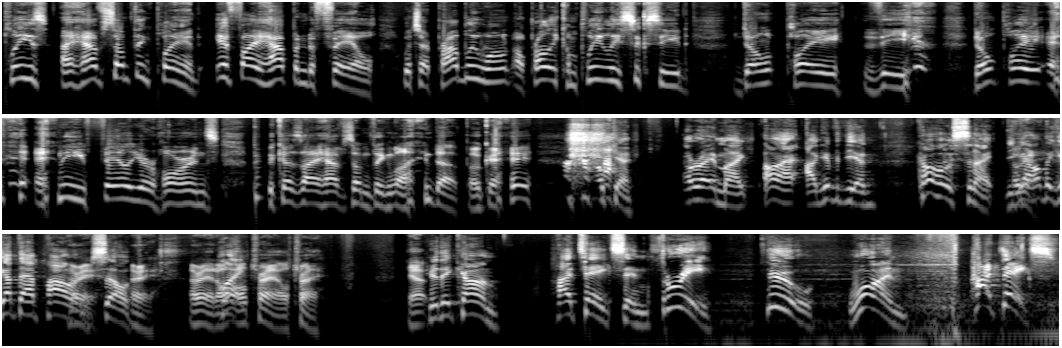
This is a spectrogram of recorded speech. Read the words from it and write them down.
Please, I have something planned. If I happen to fail, which I probably won't, I'll probably completely succeed. Don't play the, don't play any, failure horns because I have something lined up. Okay. Okay. All right, Mike. All right, I'll give it to you. Co-host tonight. You got, we got that power. All right. So all right. All right. I'll, I'll try. I'll try. Yep. here they come. Hot takes in three, two, one. Hot takes.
